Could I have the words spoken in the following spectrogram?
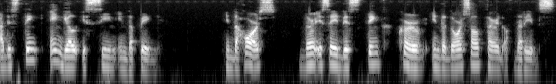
A distinct angle is seen in the pig. In the horse, there is a distinct curve in the dorsal third of the ribs.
